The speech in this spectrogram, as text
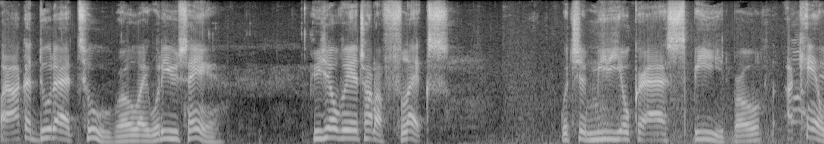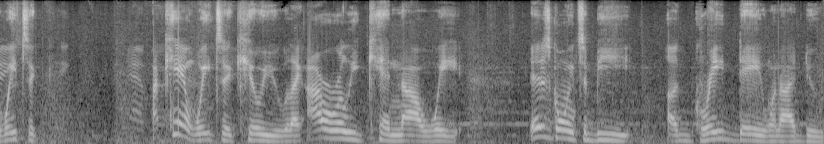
Like, I could do that too, bro. Like, what are you saying? He's over here trying to flex. With your mediocre ass speed, bro. I can't wait to... I can't wait to kill you. Like, I really cannot wait. It is going to be a great day when I do.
